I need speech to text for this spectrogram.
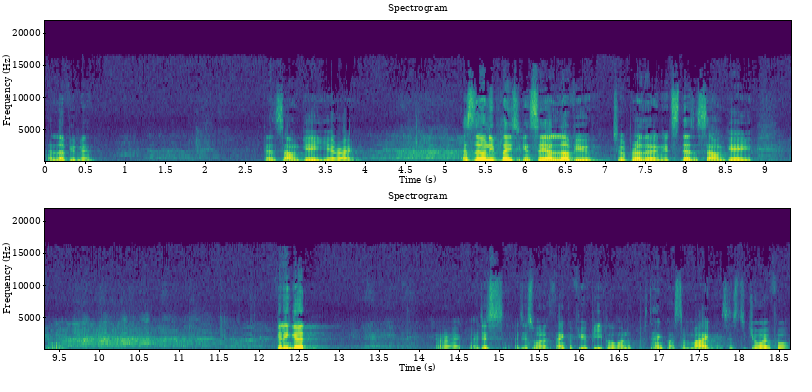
I love you, man. Doesn't sound gay here, right? That's the only place you can say I love you to a brother and it doesn't sound gay. Oh. Feeling good? All right. I just, I just want to thank a few people. I want to thank Pastor Mike and Sister Joy for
